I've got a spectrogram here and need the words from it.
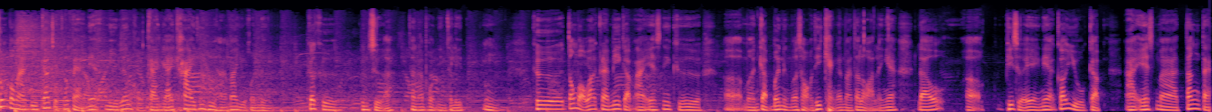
ช่วงประมาณปี 97-98 เนี่ย มีเรื่องของการย้ายค่ายที่ฮือฮามากอยู่คนหนึ่ง ก็คือคุณเสือธนพลอินทรฤทธิ์อืมคือต้องบอกว่าแกรมมี่กับ RS นี่คือเอเหมือนกับเบอร์หนึ่งเบอร์สองที่แข่งกันมาตลอดอะไรเงี้ย แล้วพี่เสือเองเนี่ยก็อยู่กับ RS มาตั้งแต่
